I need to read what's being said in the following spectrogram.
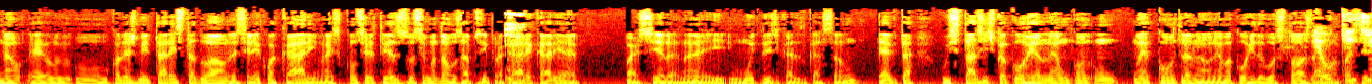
Não, é, o, o, colégio militar é estadual, né? Seria com a Karen, mas com certeza se você mandar um zapzinho para a Karen, a Karen é parceira, né? E, muito dedicada à educação, deve estar. Tá, o Estado a gente fica correndo, né? Um, um, não é contra, não, né? É uma corrida gostosa. É, né? o kit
